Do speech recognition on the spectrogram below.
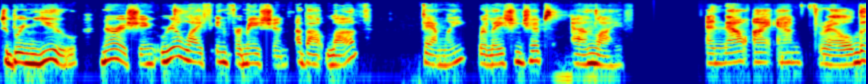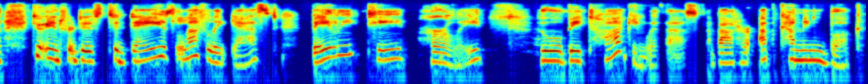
to bring you nourishing real life information about love, family, relationships, and life. And now I am thrilled to introduce today's lovely guest, Bailey T. Hurley, who will be talking with us about her upcoming book,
